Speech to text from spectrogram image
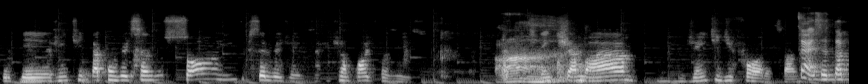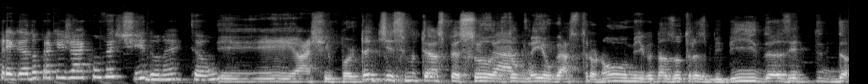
Porque hum. a gente tá conversando só entre cervejeiros, a gente não pode fazer isso. Ah. A gente tem que chamar gente de fora, sabe? É, você tá pregando para quem já é convertido, né? Então. E eu acho importantíssimo ter as pessoas Exato. do meio gastronômico, das outras bebidas e do,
